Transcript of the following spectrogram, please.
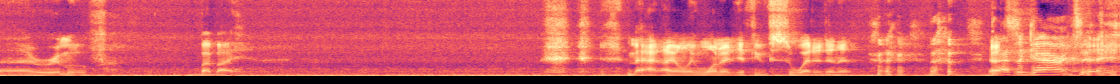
uh, remove. Bye bye. Matt, I only want it if you've sweated in it. That's, a guarantee.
